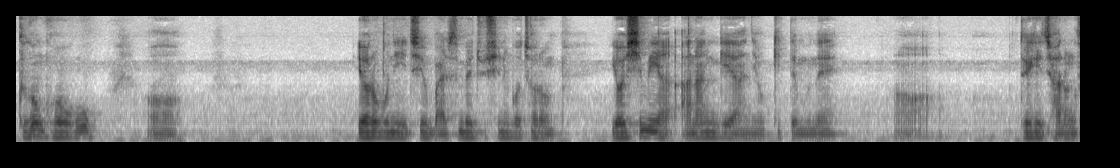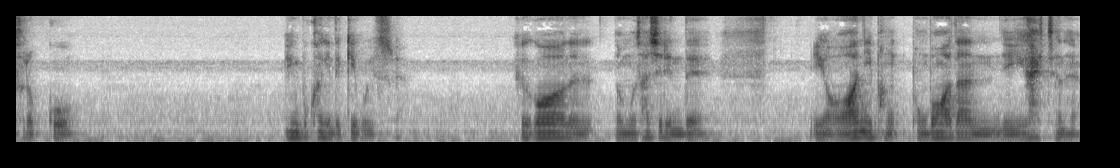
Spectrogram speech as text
그건 그거고 어 여러분이 지금 말씀해 주시는 것처럼 열심히 안 한 게 아니었기 때문에 어 되게 자랑스럽고 행복하게 느끼고 있어요. 그거는 너무 사실인데 이 어안이 방, 벙벙하다는 얘기가 있잖아요.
